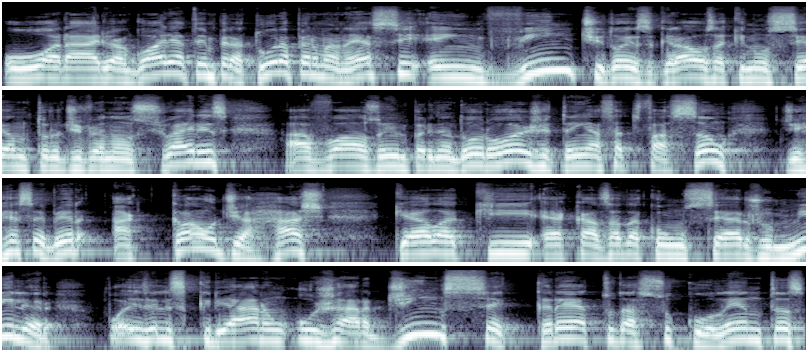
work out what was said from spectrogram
o horário agora e a temperatura permanece em 22 graus aqui no centro de Venâncio Aires. A voz do empreendedor hoje tem a satisfação de receber a Cláudia Rasch, que é ela que é casada com o Sérgio Miller, pois eles criaram o Jardim Secreto das Suculentas,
